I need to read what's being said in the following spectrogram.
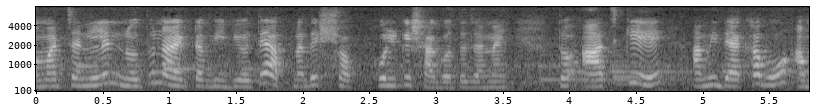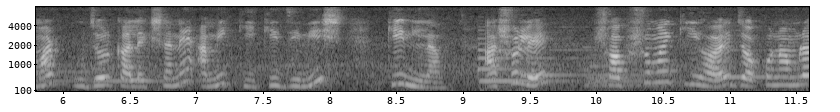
আমার চ্যানেলের নতুন আরেকটা ভিডিওতে আপনাদের সকলকে স্বাগত জানাই। তো আজকে আমি দেখাবো আমার পুজোর কালেকশানে আমি কি কি জিনিস কিনলাম। আসলে সব সময় কি হয়, যখন আমরা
